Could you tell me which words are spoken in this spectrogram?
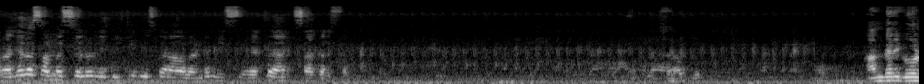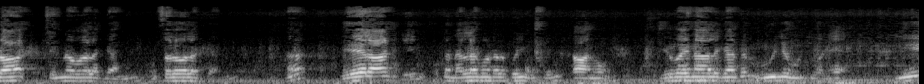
ప్రజల సమస్యలు మీ దృష్టికి తీసుకురావాలంటే మీ ఎట్లా సహకరిస్తాం అందరికి కూడా చిన్న వాళ్ళకి కానీ ముసలి వాళ్ళకి కానీ ఏలాంటికి ఒక నల్లగొండలు పోయి ఉంటుంది కాను. ఇరవై నాలుగు గంటలు ఊళ్ళో ఉంటూనే. ఏ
